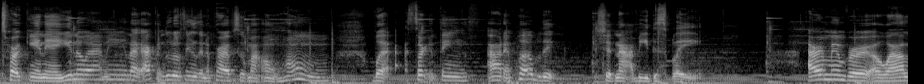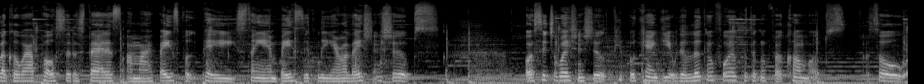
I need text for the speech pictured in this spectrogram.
twerking and you know what I mean. Like I can do those things in the privacy of my own home, but certain things out in public should not be displayed. I remember a while ago I posted a status on my Facebook page saying basically in relationships or situationships, people can't get what they're looking for because they're looking for come ups. So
